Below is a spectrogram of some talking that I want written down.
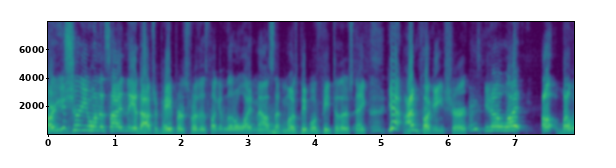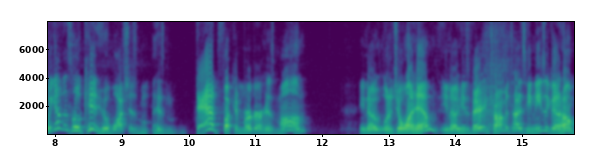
are you sure you want to sign the adoption papers for this fucking little white mouse that most people would feed to their snake? Yeah, I'm fucking sure. You know what? Oh, but we got this little kid who watches his dad fucking murder his mom. You know, wouldn't you want him? You know, he's very traumatized. He needs a good home.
